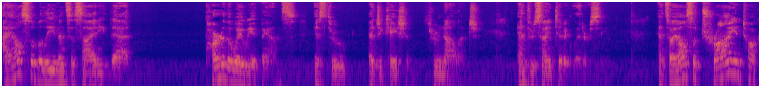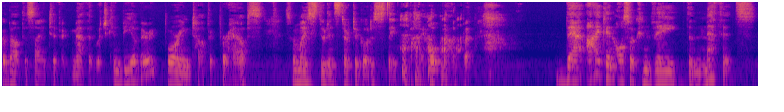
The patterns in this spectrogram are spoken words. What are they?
I also believe in society that part of the way we advance is through education, through knowledge, and through scientific literacy. And so I also try and talk about the scientific method, which can be a very boring topic, perhaps. So my students start to go to sleep. I hope not, but that I can also convey the methods,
